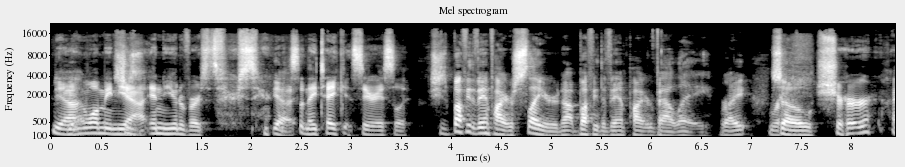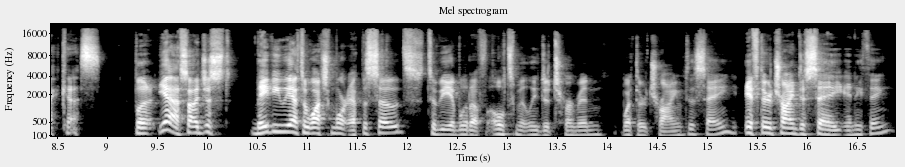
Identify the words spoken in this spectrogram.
Yeah. Well, I mean, She's- yeah, in the universe it's very serious Yeah. and they take it seriously. She's Buffy the Vampire Slayer, not Buffy the Vampire Valet, right? So Sure, I guess. But yeah, so I just maybe we have to watch more episodes to be able to ultimately determine what they're trying to say, if they're trying to say anything.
